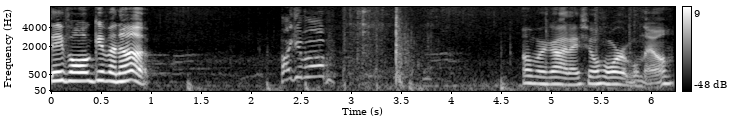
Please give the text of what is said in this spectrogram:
They've all given up. I give up! Oh my god, I feel horrible now.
